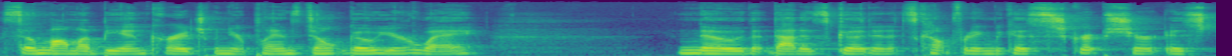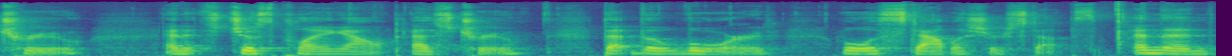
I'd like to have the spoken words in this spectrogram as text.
so, Mama, be encouraged when your plans don't go your way. Know that that is good and it's comforting because Scripture is true and it's just playing out as true that the Lord will establish your steps. And then,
